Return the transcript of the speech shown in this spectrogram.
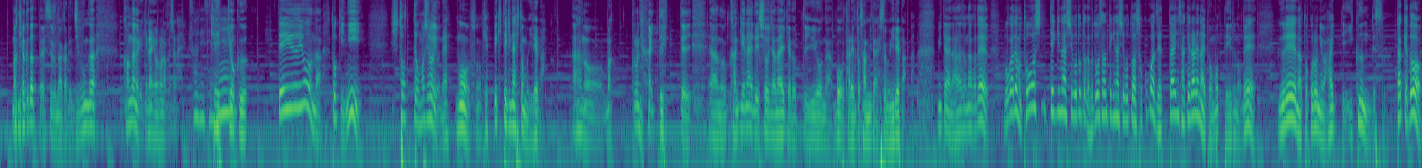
真逆だったりする中で自分が考えなきゃいけない世の中じゃない。そうですよね、結局っていうような時に人って面白いよね。もうその潔癖的な人もいれば。あの真っ黒に入っていってあの関係ないでしょうじゃないけどっていうような某タレントさんみたいな人もいれば。みたいな話の中で僕はでも投資的な仕事とか不動産的な仕事はそこは絶対に避けられないと思っているのでグレーなところには入っていくんです。だけど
